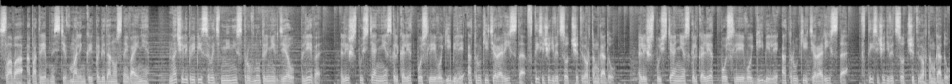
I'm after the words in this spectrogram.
Слова о потребности в маленькой победоносной войне – начали приписывать министру внутренних дел Плеве лишь спустя несколько лет после его гибели от руки террориста в 1904 году. Лишь спустя несколько лет после его гибели от руки террориста в 1904 году.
